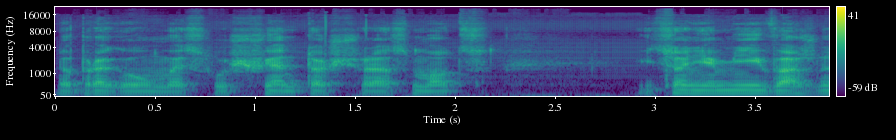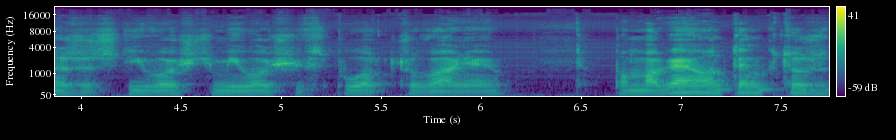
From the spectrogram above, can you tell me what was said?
dobrego umysłu, świętość oraz moc i co nie mniej ważne, życzliwość, miłość i współodczuwanie, pomagają tym, którzy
